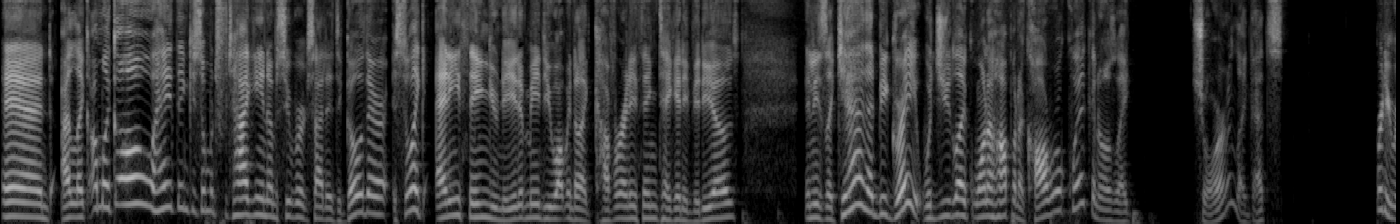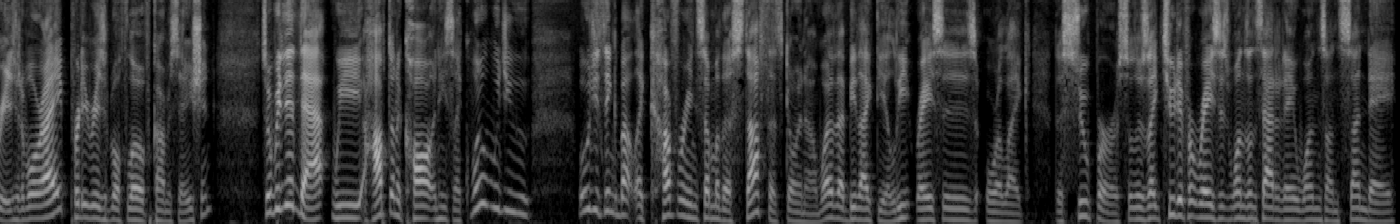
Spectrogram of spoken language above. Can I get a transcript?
And I like, I'm like, oh, hey, thank you so much for tagging. I'm super excited to go there. Is there like anything you need of me? Do you want me to like cover anything, take any videos? And he's like, yeah, that'd be great. Would you like want to hop on a call real quick? And I was like, sure. Like that's pretty reasonable, right? Pretty reasonable flow of conversation. So we did that. We hopped on a call, and he's like, what would you? What would you think about like covering some of the stuff that's going on? Whether that be like the elite races or like the super. So there's like two different races. One's on Saturday, one's on Sunday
